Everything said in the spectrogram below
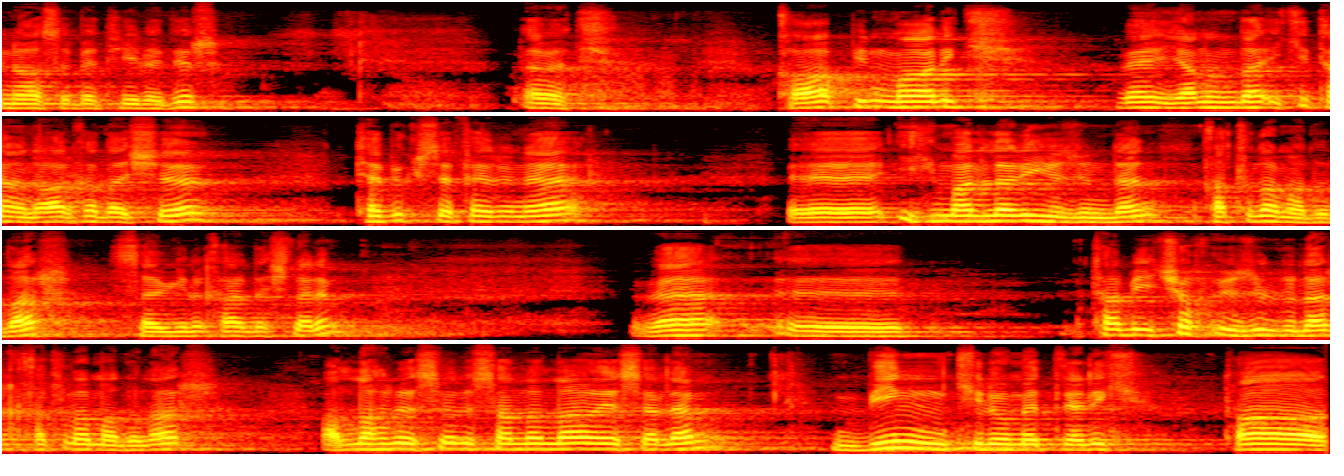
münasebetiyledir. Evet, Kaab bin Malik ve yanında iki tane arkadaşı Tebük seferine e, ihmalleri yüzünden katılamadılar sevgili kardeşlerim. Ve e, tabii çok üzüldüler, katılamadılar. Allah Resulü sallallahu aleyhi ve sellem bin kilometrelik ta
